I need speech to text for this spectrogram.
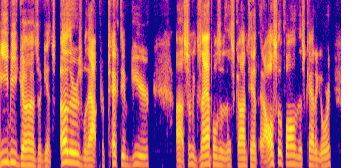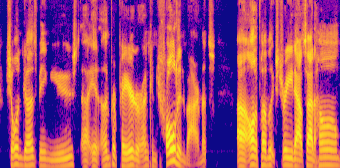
bb guns against others without protective gear uh, some examples of this content that also fall in this category showing guns being used uh, in unprepared or uncontrolled environments uh, on a public street, outside a home,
